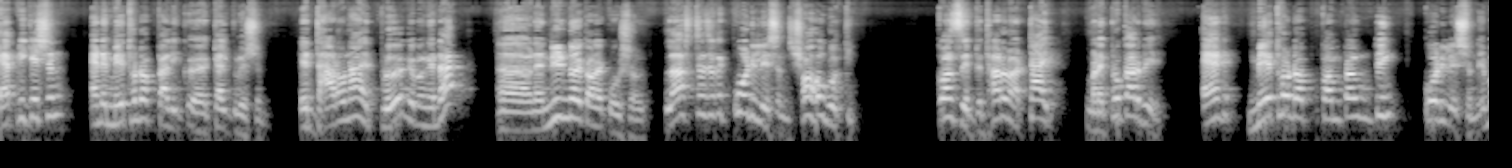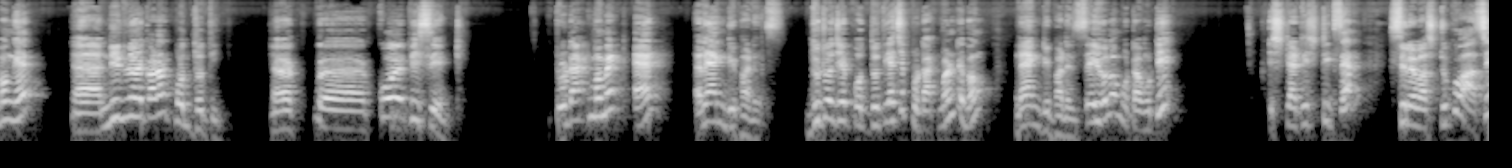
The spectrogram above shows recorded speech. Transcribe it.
application and a method of calculation এর ধারণা, এর প্রয়োগ এবং এটা মানে নির্ণয় করার কৌশল। লাস্টে যেটা কোরিলেশন সহগতি। কনসেপ্ট ধারণা টাইপ মানে প্রকারভেদ and method of compounding correlation এবং এর নির্ণয় করার পদ্ধতি। Coefficient product moment and rank difference দুটো যে পদ্ধতি আছে প্রোডাক্ট মোমেন্ট এবং র্যাঙ্ক ডিফারেন্স এই হলো মোটামুটি স্ট্যাটিস্টিক্স এর সিলেবাসটুকু আছে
